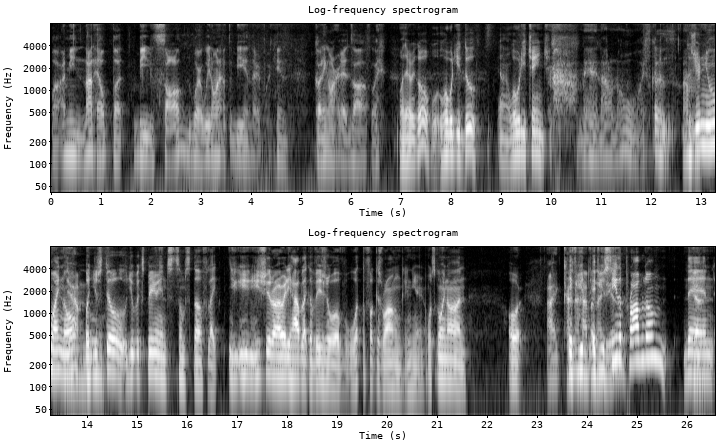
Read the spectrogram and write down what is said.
Well, I mean, not help, but be solved where we don't have to be in there fucking cutting our heads off. Like, Well, there we go. What would you do? Uh, what would you change? man, I don't know. It's because Because you're new, I know, yeah, but you still you've experienced some stuff. Like you, you, you should already have like a visual of what the fuck is wrong in here, what's going on, or I if you have if you see the problem, then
